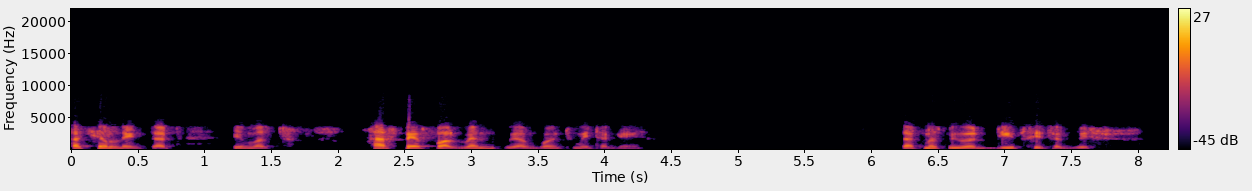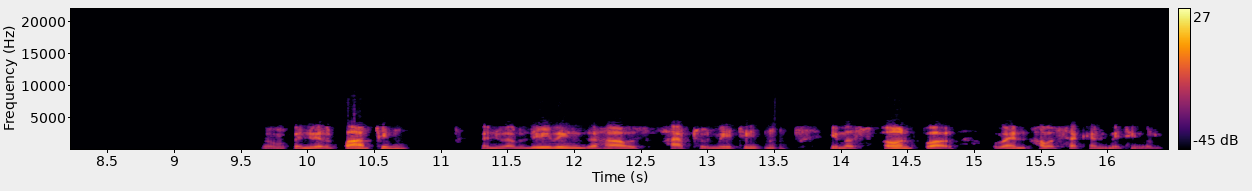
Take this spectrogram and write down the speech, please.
such a link that we must aspire for when we are going to meet again. That must be your deep seated wish. So when you are parting, when you are leaving the house after meeting, you must earn for when our second meeting will be.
